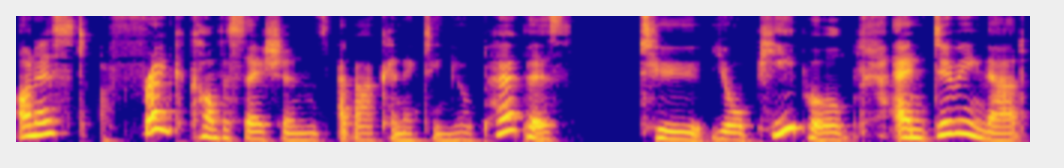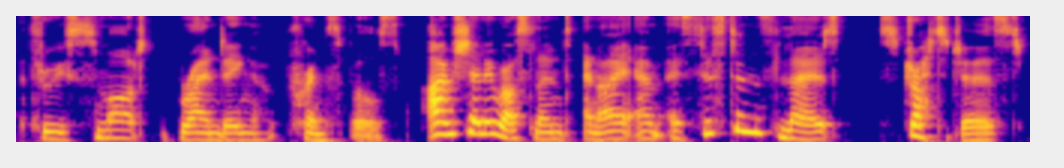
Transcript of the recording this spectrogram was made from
honest, frank conversations about connecting your purpose to your people and doing that through smart branding principles. I'm Shelley Röstlund and I am a systems led strategist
